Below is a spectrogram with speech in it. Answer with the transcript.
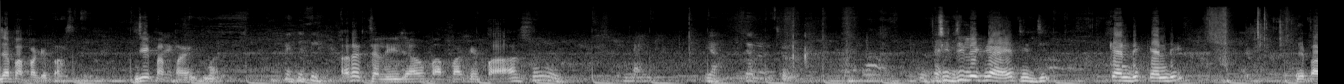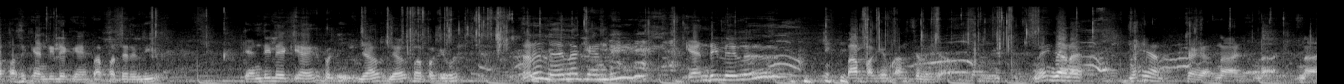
जा पापा के पास। जी, पापा है। तुम्हारे अरे चली जाओ पापा के पास. चीजी लेके आए चीजी। कैंडी कैंडी। ये पापा से कैंडी लेके आए पापा तेरे लिए। कैंडी लेके आए बड़ी जाओ जाओ पापा के पास अरे ले ला कैंडी कैंडी ले लो पापा के पास चले जाओ नहीं जाना है? नहीं जाना चंगा ना ना ना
